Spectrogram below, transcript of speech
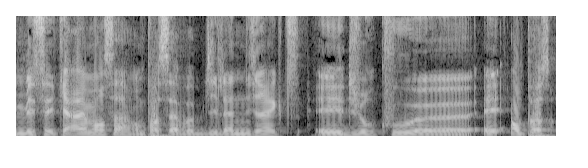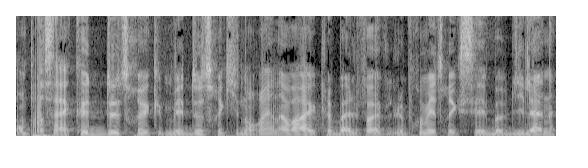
mais c'est carrément ça. On pense à Bob Dylan direct. Et du coup, euh, et on pense on pense à que deux trucs, mais deux trucs qui n'ont rien à voir avec le bal folk. Le premier truc c'est Bob Dylan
